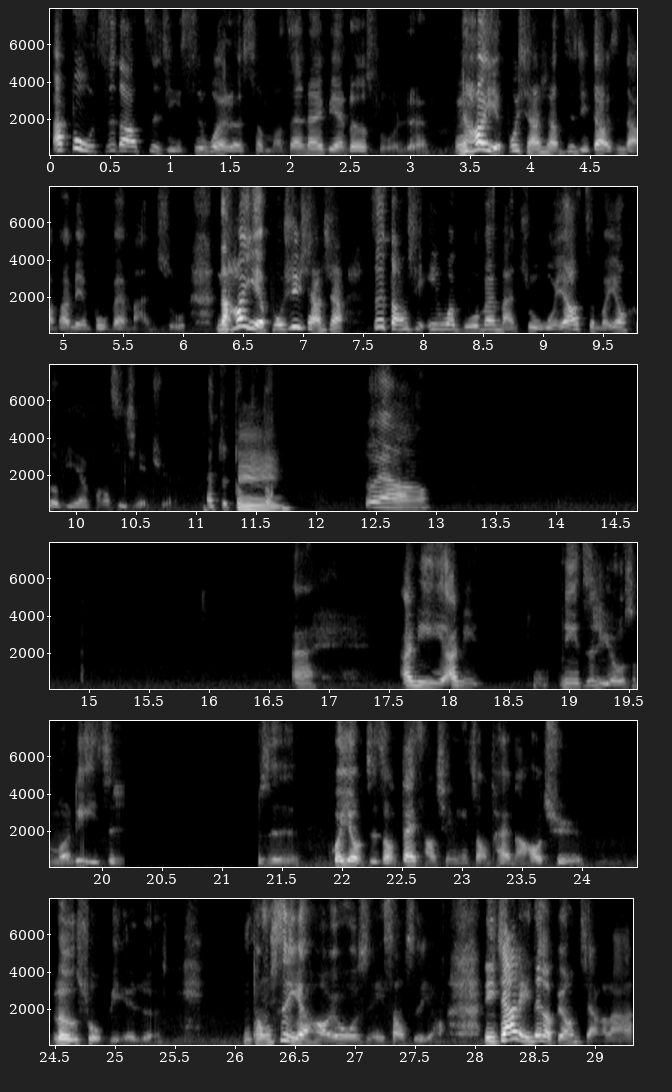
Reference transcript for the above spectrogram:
啊，不知道自己是为了什么在那边勒索人，然后也不想想自己到底是哪方面不被满足，然后也不去想想这东西因为不会被满足，我要怎么用和平的方式解决？那就动不动，对啊，哎，啊你啊你你自己有什么例子？就是会用这种代偿心理状态，然后去勒索别人。你同事也好，又或是你上司也好，你家里那个不用讲啦，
